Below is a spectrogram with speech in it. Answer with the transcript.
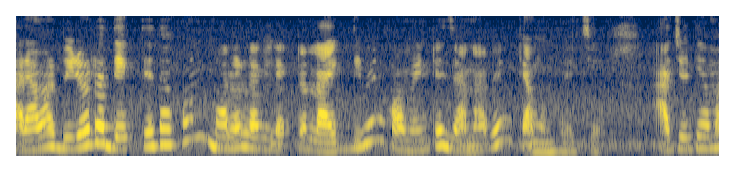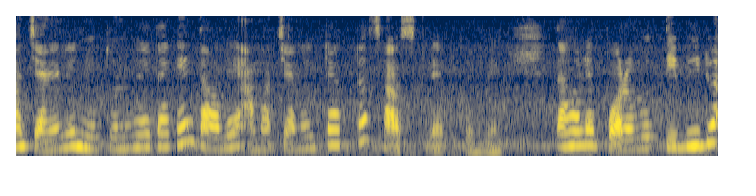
আর আমার ভিডিওটা দেখতে থাকুন, ভালো লাগলে একটা লাইক দিবেন, কমেন্টে জানাবেন কেমন হয়েছে। আর যদি আমার চ্যানেলে নতুন হয়ে থাকেন, তাহলে আমার চ্যানেলটা একটা সাবস্ক্রাইব করবেন। তাহলে পরবর্তী ভিডিও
